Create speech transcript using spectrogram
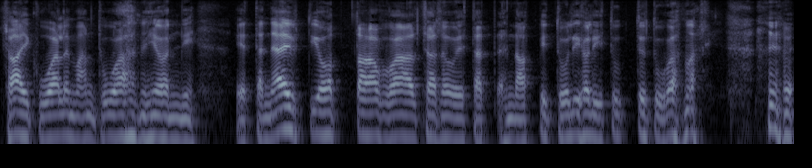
sai kuolemantuomion niin että näytti ottaa vaan sanoi että nappituli oli tuttu tuomari.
